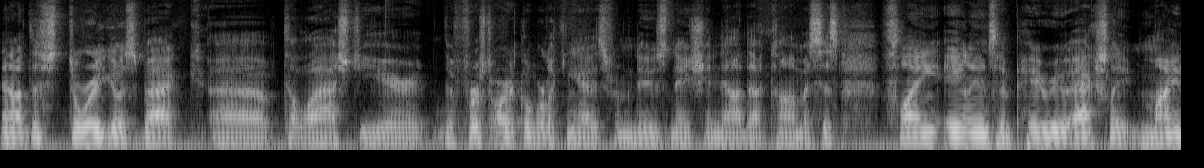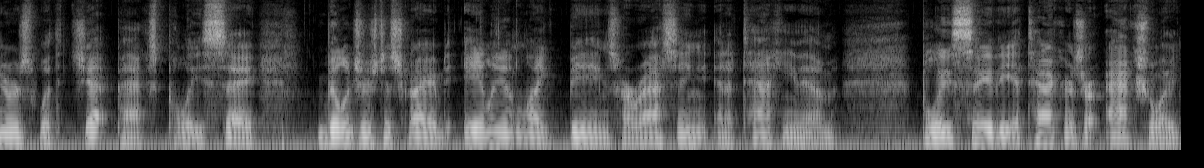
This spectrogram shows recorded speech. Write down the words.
Now, this story goes back uh, to last year. The first article we're looking at is from NewsNationNow.com. It says flying aliens in Peru, actually miners with jetpacks, police say. Villagers described alien like beings harassing and attacking them. Police say the attackers are actually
